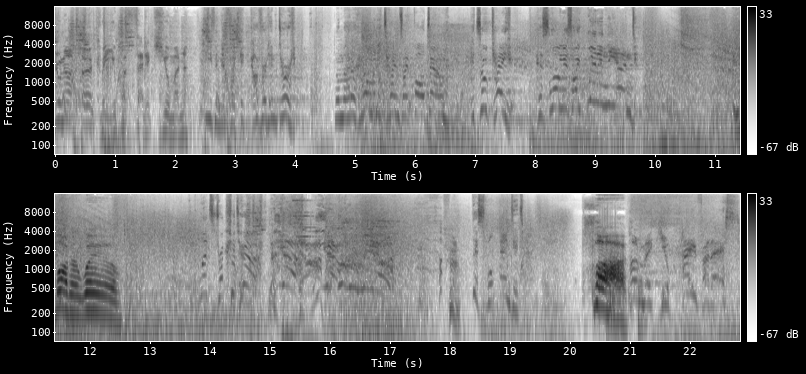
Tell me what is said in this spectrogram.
Do not irk me, you pathetic human. Even if I get covered in dirt, no matter how many times I fall down, it's okay, as long as I win in the end. Water wheel! Let's try. Hmm. This will end it. Fuck! I'll make you pay for this!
